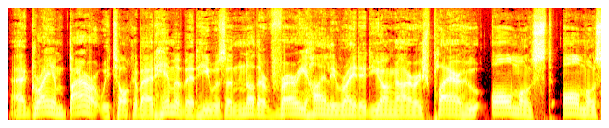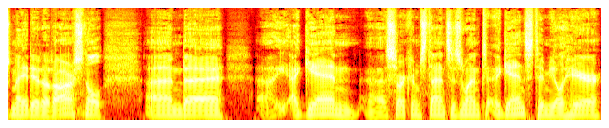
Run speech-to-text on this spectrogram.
Uh, Graham Barrett, we talk about him a bit. He was another very highly rated young Irish player who almost almost made it at Arsenal, and uh, uh, again, uh, circumstances went against him. You'll hear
